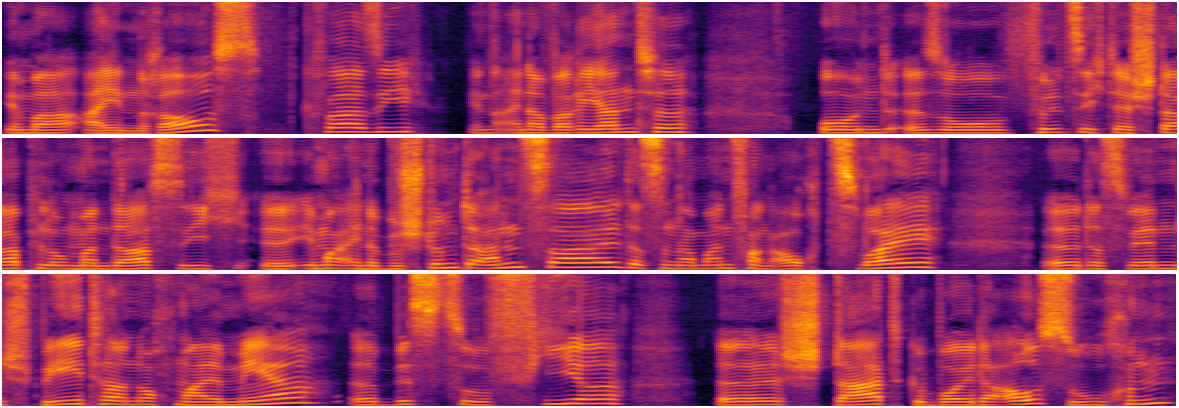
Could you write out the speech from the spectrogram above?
immer einen raus, quasi, in einer Variante. Und äh, so füllt sich der Stapel und man darf sich äh, immer eine bestimmte Anzahl, das sind am Anfang auch zwei, äh, das werden später noch mal mehr, äh, bis zu vier äh, Startgebäude aussuchen.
